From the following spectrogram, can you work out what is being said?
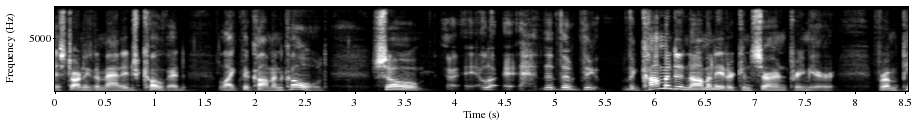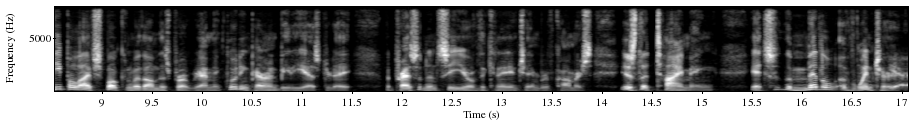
is starting to manage COVID like the common cold. So uh, the, the, the, the common denominator concern, Premier, from people I've spoken with on this program, including Perrin Beatty yesterday, the president and CEO of the Canadian Chamber of Commerce, is the timing. It's the middle of winter, Yeah.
